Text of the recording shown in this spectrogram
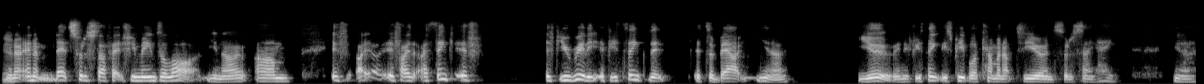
Yeah. You know, and it, that sort of stuff actually means a lot. You know, um, if I if I, I think if if you really if you think that it's about you know you, and if you think these people are coming up to you and sort of saying, hey, you know,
